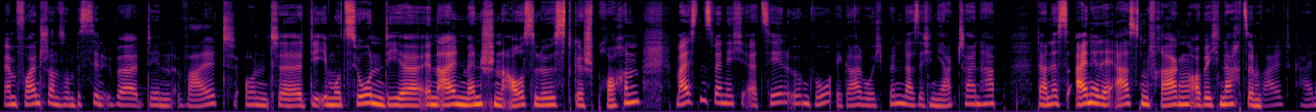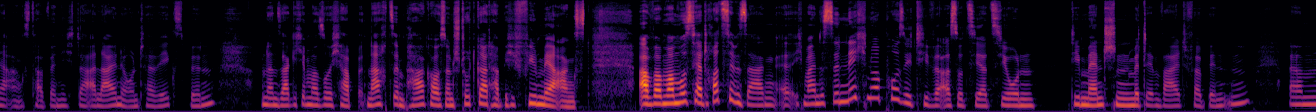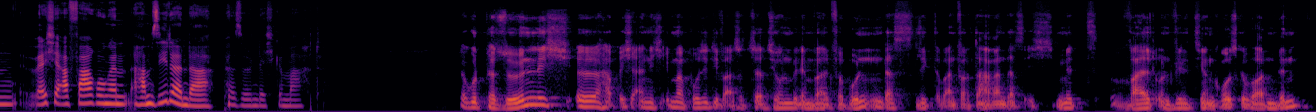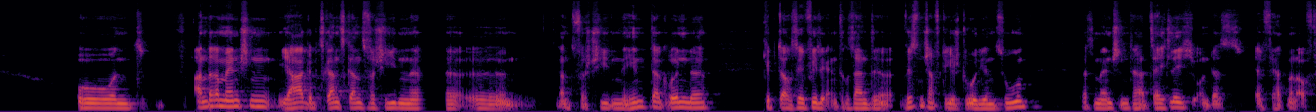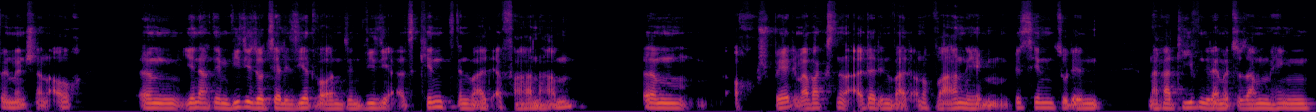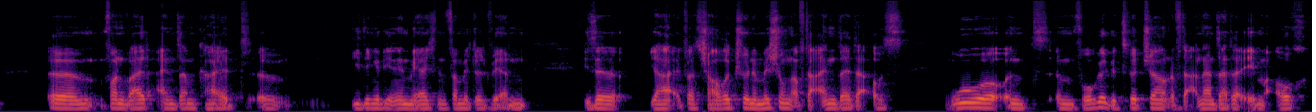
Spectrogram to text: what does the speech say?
Wir haben vorhin schon so ein bisschen über den Wald und äh, die Emotionen, die er in allen Menschen auslöst, gesprochen. Meistens, wenn ich erzähle irgendwo, egal wo ich bin, dass ich einen Jagdschein habe, dann ist eine der ersten Fragen, ob ich nachts im Wald keine Angst habe, wenn ich da alleine unterwegs bin. Und dann sage ich immer so, ich habe nachts im Parkhaus in Stuttgart habe ich viel mehr Angst. Aber man muss ja trotzdem sagen, äh, ich meine, es sind nicht nur positive Assoziationen, die Menschen mit dem Wald verbinden. Ähm, welche Erfahrungen haben Sie denn da persönlich gemacht? Ja gut, persönlich äh, habe ich eigentlich immer positive Assoziationen mit dem Wald verbunden. Das liegt aber einfach daran, dass ich mit Wald und Wildtieren groß geworden bin. Und andere Menschen, ja, gibt es ganz, ganz verschiedene, äh, ganz verschiedene Hintergründe. Gibt auch sehr viele interessante wissenschaftliche Studien zu, dass Menschen tatsächlich, und das erfährt man oft von Menschen dann auch, ähm, je nachdem, wie sie sozialisiert worden sind, wie sie als Kind den Wald erfahren haben, ähm, auch spät im Erwachsenenalter den Wald auch noch wahrnehmen, bis hin zu den Narrativen, die damit zusammenhängen, äh, von Waldeinsamkeit, äh, die Dinge, die in den Märchen vermittelt werden, diese ja etwas schaurig schöne Mischung auf der einen Seite aus Ruhe und ähm, Vogelgezwitscher und auf der anderen Seite eben auch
